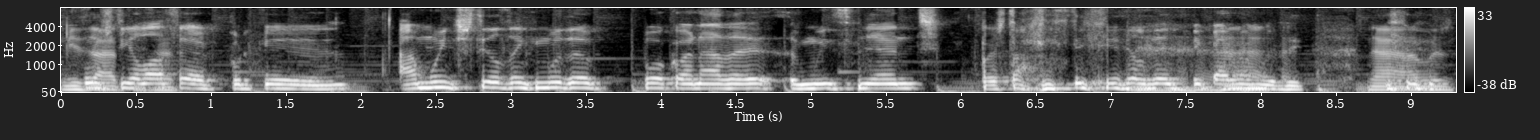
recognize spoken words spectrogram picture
do Exato, estilo ao exato. certo, porque há muitos estilos em que muda pouco ou nada, muito semelhantes, depois está muito difícil identificar uma música. Não, mas,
